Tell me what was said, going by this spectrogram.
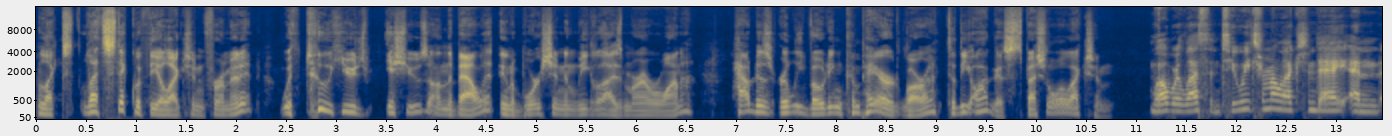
Let's let's stick with the election for a minute. With two huge issues on the ballot in abortion and legalized marijuana, how does early voting compare, Laura, to the August special election? Well, we're less than two weeks from election day, and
